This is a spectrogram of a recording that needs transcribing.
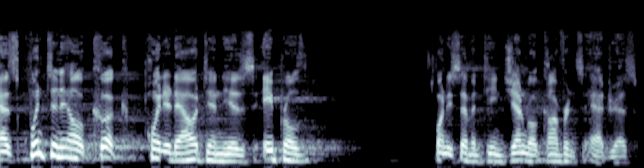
As Quentin L. Cook pointed out in his April 2017 General Conference address,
